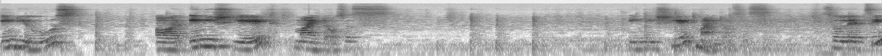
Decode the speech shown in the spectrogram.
induce or initiate mitosis. Initiate mitosis. So let's see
